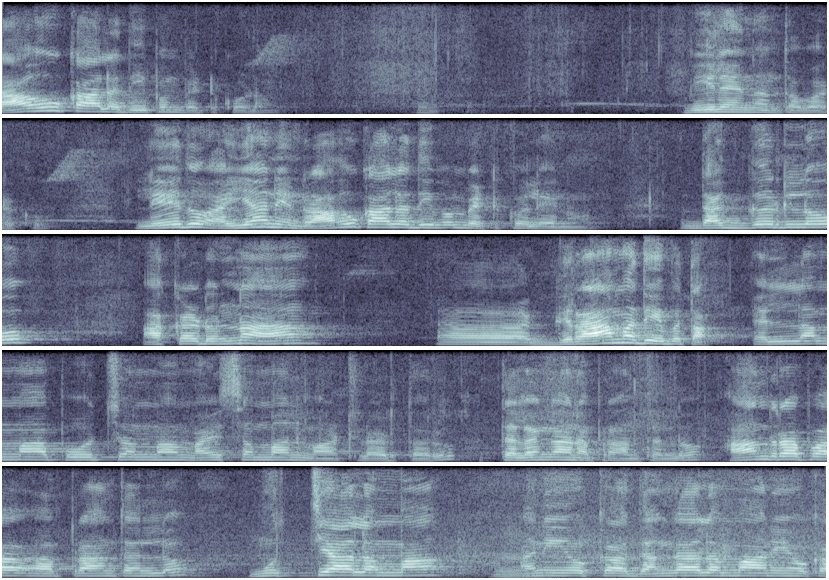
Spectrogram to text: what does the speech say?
రాహుకాల దీపం పెట్టుకోవడం. వీలైనంత వరకు. లేదు అయ్యా నేను రాహుకాల దీపం పెట్టుకోలేను. దగ్గరలో అక్కడున్న గ్రామ దేవత ఎల్లమ్మ పోచమ్మ మైసమ్మ అని మాట్లాడతారు తెలంగాణ ప్రాంతంలో. ఆంధ్ర ప్రాంతంలో ముత్యాలమ్మ అని ఒక గంగాలమ్మ అని ఒక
